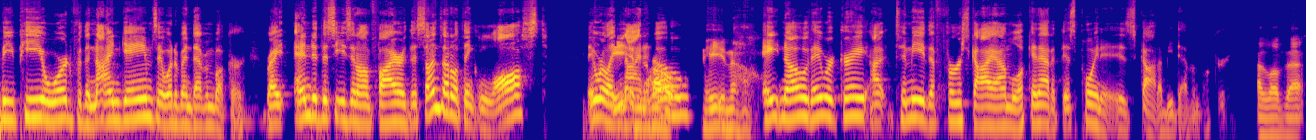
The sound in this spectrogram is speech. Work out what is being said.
MVP award for the nine games, it would have been Devin Booker, right? Ended the season on fire. The Suns, I don't think, lost. They were like nine and and zero. Eight and oh. Eight no, they were great. Uh, to me, the first guy I'm looking at at this point is got to be Devin Booker. I love that.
